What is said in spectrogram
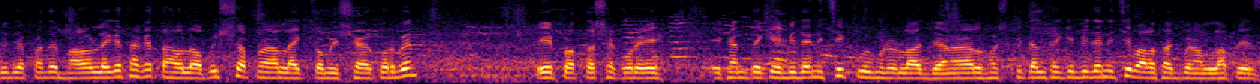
যদি আপনাদের ভালো লেগে থাকে, তাহলে অবশ্যই আপনারা লাইক, কমেন্ট শেয়ার করবেন। এই প্রত্যাশা করে এখান থেকে বিদায় নিচ্ছি। কুরমুরুল্লাহ জেনারেল হসপিটাল থেকে বিদায় নিচ্ছি। ভালো থাকবেন। আল্লাহ হাফেজ।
